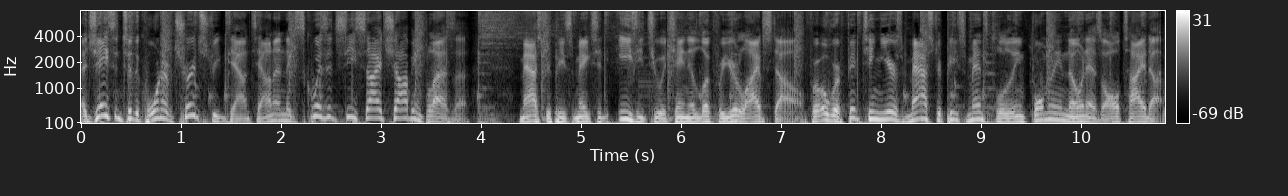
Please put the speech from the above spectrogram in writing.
adjacent to the corner of Church Street downtown, an exquisite seaside shopping plaza. Masterpiece makes it easy to attain the look for your lifestyle. For over 15 years, Masterpiece Men's Clothing, formerly known as All Tied Up.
